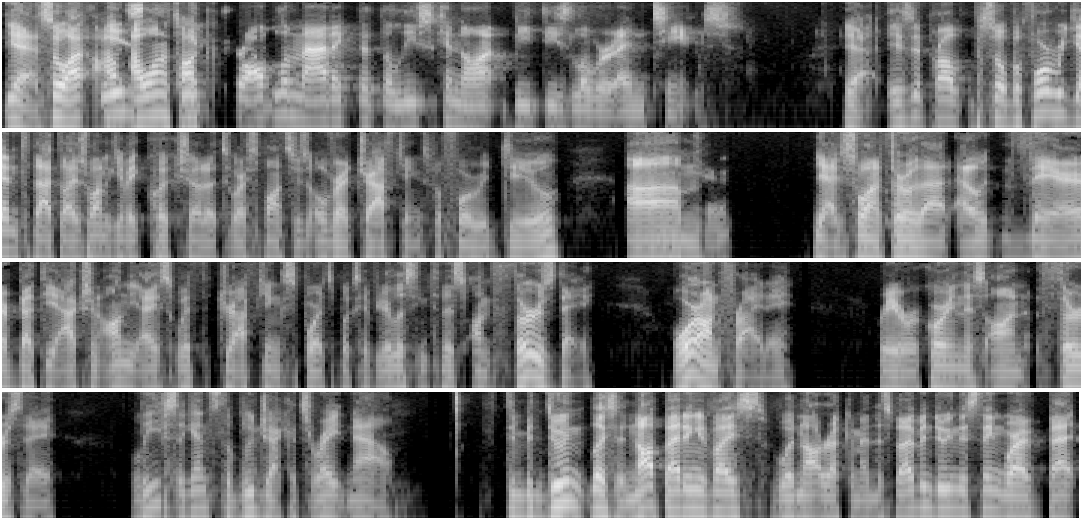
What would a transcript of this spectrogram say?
yeah. So I I, I want to talk it problematic that the Leafs cannot beat these lower end teams. Yeah, is it prob so before we get into that though, I just want to give a quick shout out to our sponsors over at DraftKings before we do. Um Okay. yeah, I just want to throw that out there. Bet the action on the ice with DraftKings Sportsbooks. If you're listening to this on Thursday or on Friday, we're recording this on Thursday. Leafs against the Blue Jackets right now. Been doing listen, not betting advice, would not recommend this, but I've been doing this thing where I've bet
